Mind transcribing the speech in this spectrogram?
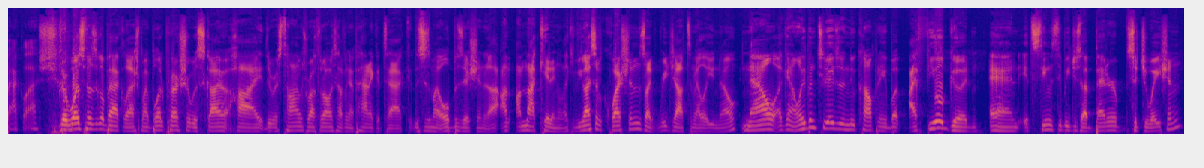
backlash. there was physical backlash. My blood pressure was sky high. There was times where I thought I was having a panic attack. This is my old position. I, I'm, I'm not kidding. Like if you guys have questions, like reach out to me. I'll let you know. Now, again, I've only been two days with a new company, but I feel good, and it seems to be just a better situation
